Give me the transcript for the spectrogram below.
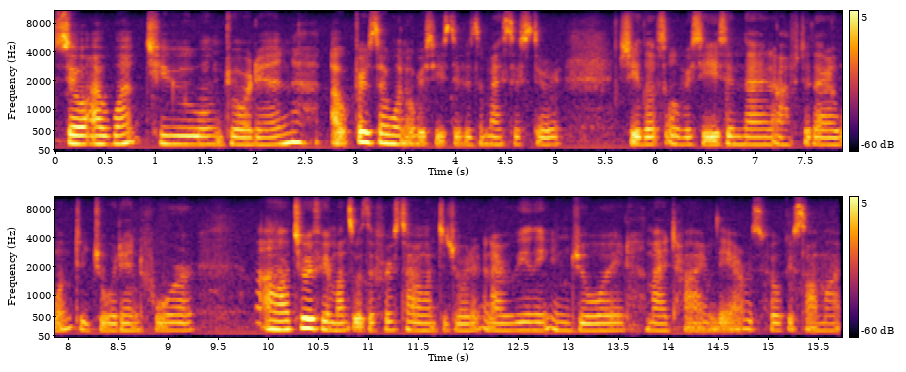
so I went to Jordan. Uh, first, I went overseas to visit my sister she lives overseas. And then after that, I went to Jordan for uh, two or three months. It was the first time I went to Jordan, and I really enjoyed my time there. I was focused on my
